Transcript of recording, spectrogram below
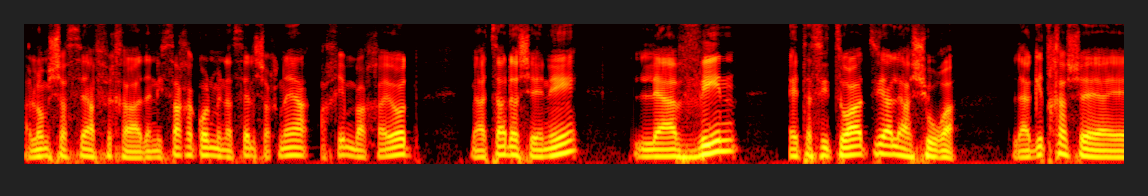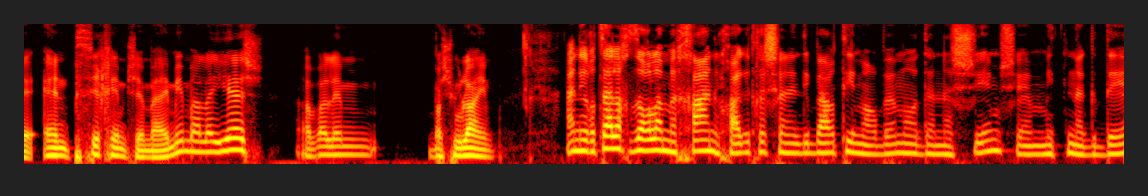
אני לא משסה אף אחד, אני סך הכל מנסה לשכנע אחים ואחיות מהצד השני, להבין את הסיטואציה לאשורה. להגיד לך שאין פסיכים שמאיימים עליי, יש, אבל הם בשוליים. אני רוצה לחזור למחאה, אני יכולה להגיד לך שאני דיברתי עם הרבה מאוד אנשים שהם מתנגדי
